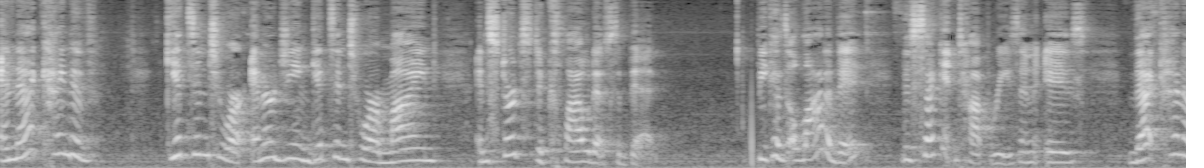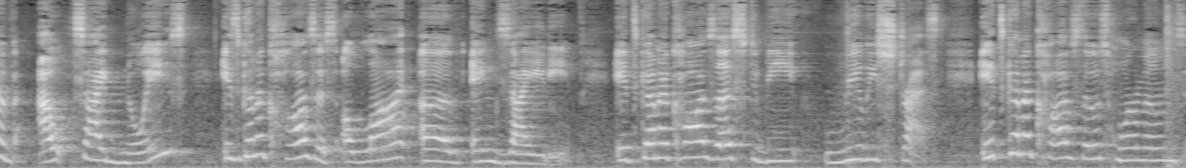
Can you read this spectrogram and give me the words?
And that kind of gets into our energy and gets into our mind and starts to cloud us a bit. Because a lot of it, the second top reason is that kind of outside noise is going to cause us a lot of anxiety. It's going to cause us to be really stressed. It's going to cause those hormones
